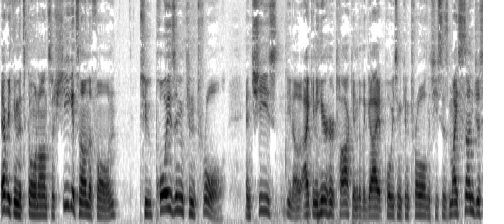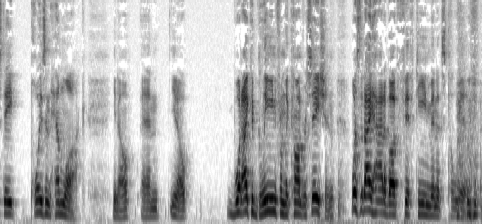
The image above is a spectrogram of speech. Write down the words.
everything that's going on. So she gets on the phone to Poison Control. And she's, you know, I can hear her talking to the guy at Poison Control. And she says, my son just ate poison hemlock, you know, and you know what I could glean from the conversation was that I had about 15 minutes to live,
